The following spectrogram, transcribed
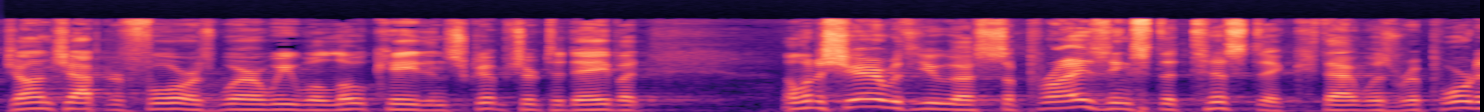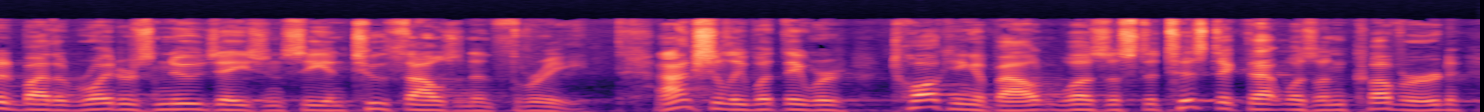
John chapter 4 is where we will locate in Scripture today, but I want to share with you a surprising statistic that was reported by the Reuters News Agency in 2003. Actually, what they were talking about was a statistic that was uncovered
